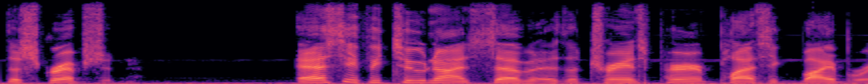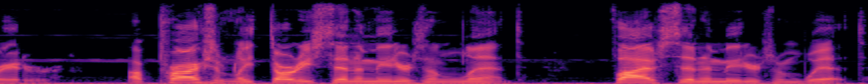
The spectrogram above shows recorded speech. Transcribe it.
Description: SCP-297 is a transparent plastic vibrator, approximately 30 cm in length, 5 cm in width.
